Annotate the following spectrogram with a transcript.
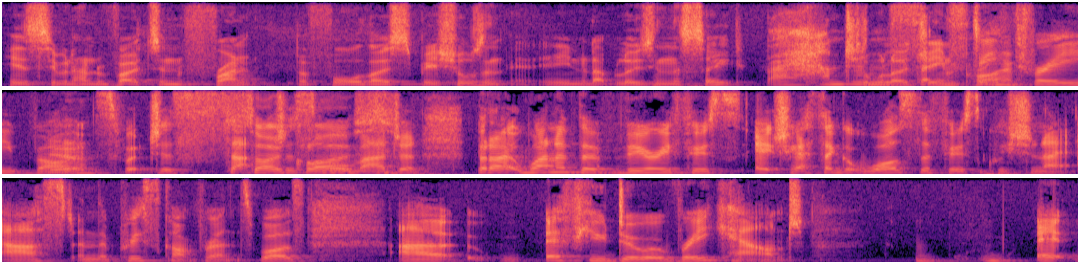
He has 700 votes in front before those specials and he ended up losing the seat. By 163 votes, yeah. which is such so a close. small margin. But I, one of the very first, actually, I think it was the first question I asked in the press conference was uh, if you do a recount, at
